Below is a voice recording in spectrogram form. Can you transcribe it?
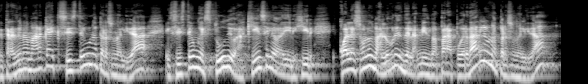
detrás de una marca existe una personalidad, existe un estudio, a quién se le va a dirigir, cuáles son los valores de la misma para poder darle una personalidad.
